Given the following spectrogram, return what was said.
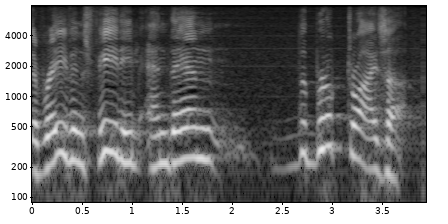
the ravens feed him, and then the brook dries up.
